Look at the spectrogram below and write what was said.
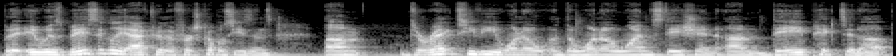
but it was basically after the first couple seasons. Um, DirecTV 10, the 101 station, um, they picked it up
